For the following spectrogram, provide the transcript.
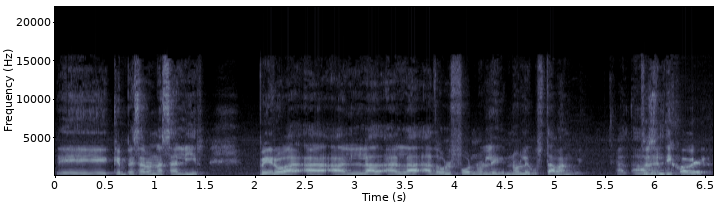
eh, que empezaron a salir, pero a, a- a a la Adolfo no le, no le gustaban, güey. Entonces él dijo, a ver,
